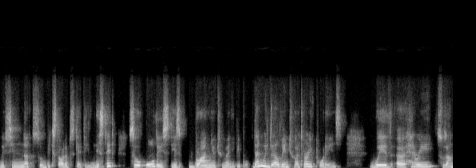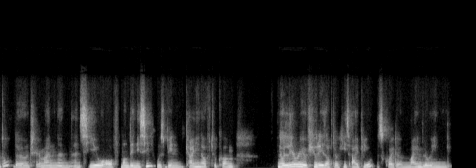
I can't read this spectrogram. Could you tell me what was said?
We've seen not so big startups getting listed. So all this is brand new to many people. Then we'll delve into alternative proteins with uh, Henry Soesanto, the chairman and, and CEO of Monde who's been kind enough to come you know, literally a few days after his IPO. It's quite a mind-blowing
